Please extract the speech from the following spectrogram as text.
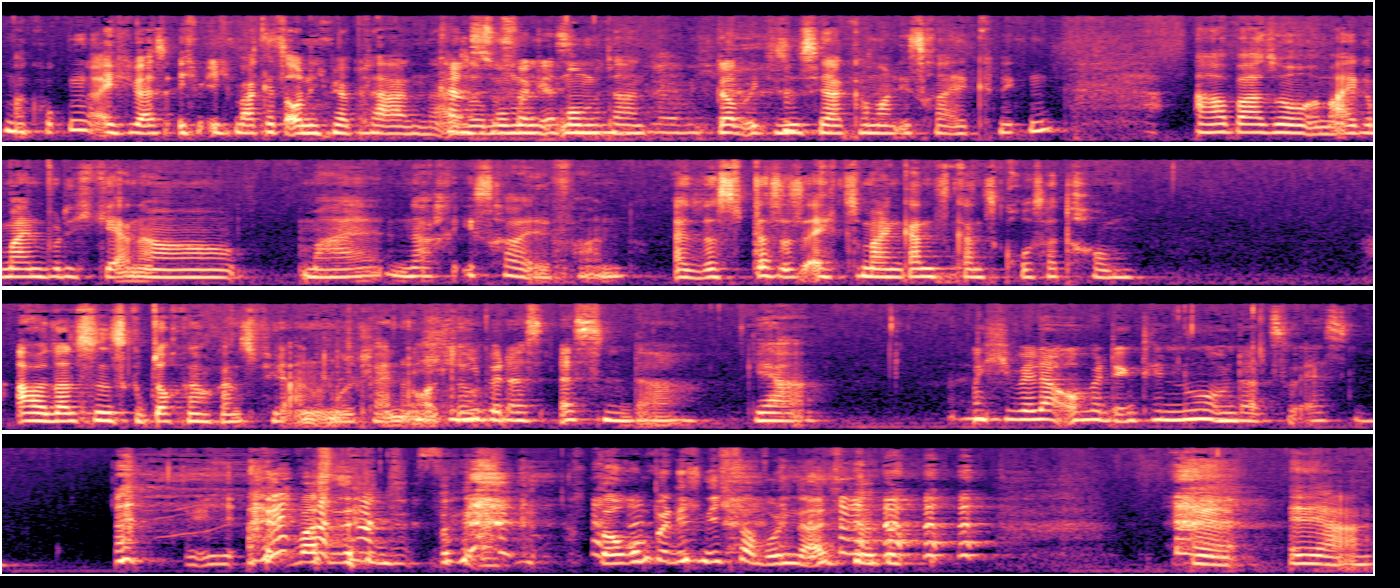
Mal gucken. Ich weiß, ich, ich mag jetzt auch nicht mehr planen. Kannst also vergessen, momentan, glaub ich. ich glaube, dieses Jahr kann man Israel knicken. Aber so im Allgemeinen würde ich gerne mal nach Israel fahren. Also das, das ist echt so mein ganz, ganz großer Traum. Aber ansonsten, es gibt auch noch ganz viele andere kleine Ich Orte. liebe das Essen da. Ja, Ich will da unbedingt hin, nur um da zu essen. Was, warum bin ich nicht verwundert? äh, ja,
